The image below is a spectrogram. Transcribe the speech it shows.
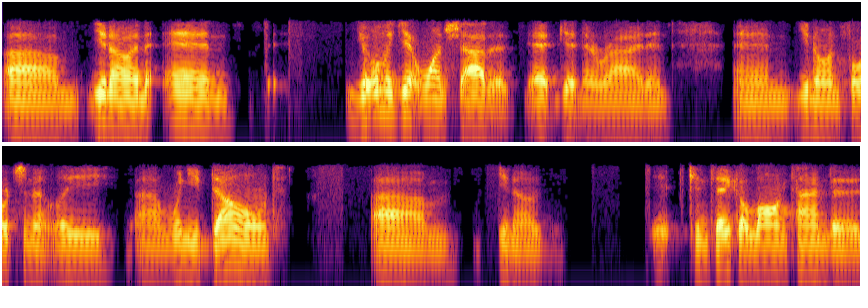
Um, you know, and and you only get one shot at, at getting it right, and and you know, unfortunately, uh, when you don't, um, you know, it can take a long time to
